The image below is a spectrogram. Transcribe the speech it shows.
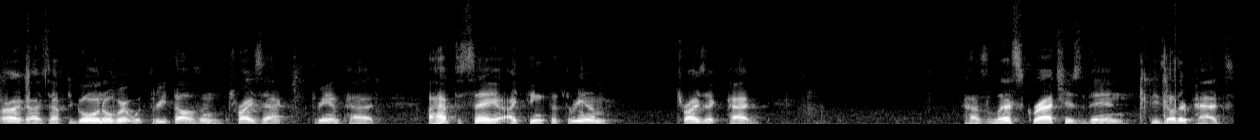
alright guys after going over it with 3000 Trizact 3M pad I have to say I think the 3M Trizact pad has less scratches than these other pads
